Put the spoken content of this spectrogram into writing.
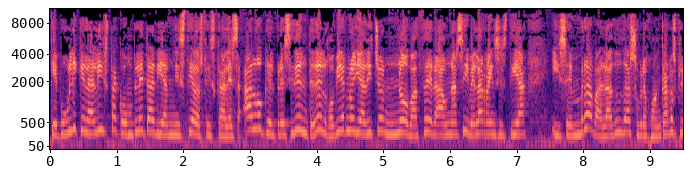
que publique la lista completa de amnistiados fiscales, algo que el presidente del Gobierno ya ha dicho no va a hacer. Aún así, Belarra insistía y sembraba la duda sobre Juan Carlos I.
